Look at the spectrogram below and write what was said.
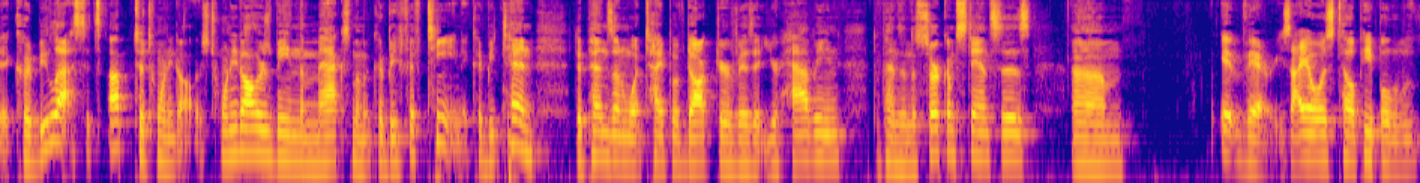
It could be less. It's up to $20. $20 being the maximum. It could be 15. It could be 10. Depends on what type of doctor visit you're having. Depends on the circumstances. Um, it varies. I always tell people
